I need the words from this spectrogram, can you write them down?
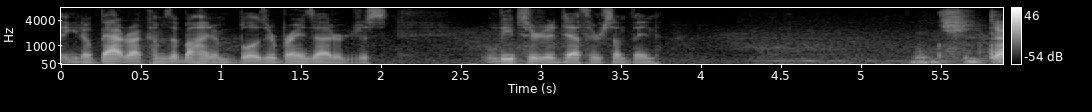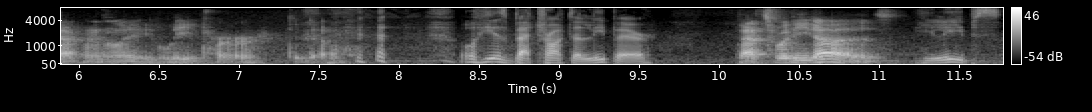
you know, Batroc comes up behind him, blows her brains out, or just leaps her to death or something. Should definitely leap her to death. Well, he is Batroc leap her. That's what he does. He leaps.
